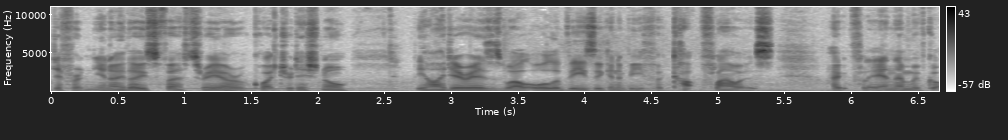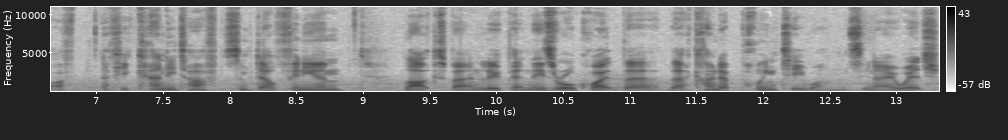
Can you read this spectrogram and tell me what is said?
different. You know, those first three are quite traditional. The idea is as well, all of these are going to be for cut flowers, hopefully. And then we've got a, a few candy tufts, some delphinium, larkspur and lupin. These are all quite the, the kind of pointy ones, you know, which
